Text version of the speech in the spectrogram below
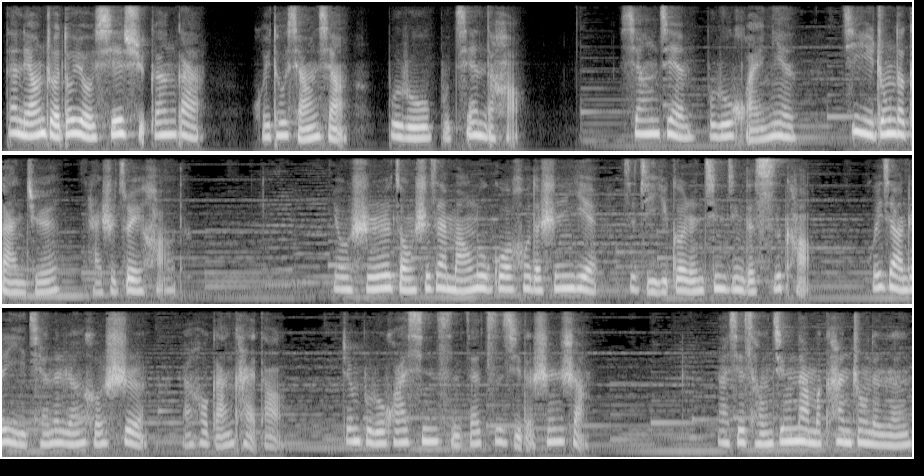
但两者都有些许尴尬。回头想想，不如不见的好。相见不如怀念。记忆中的感觉才是最好的。有时总是在忙碌过后的深夜，自己一个人静静的思考，回想着以前的人和事，然后感慨道：“真不如花心思在自己的身上。”那些曾经那么看重的人，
